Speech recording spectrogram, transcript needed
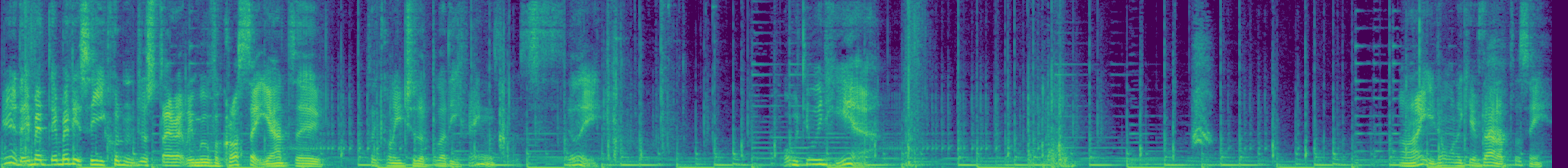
Yeah, they made they made it so you couldn't just directly move across it. You had to click on each of the bloody things. It was silly. What are we doing here? Alright, you don't want to give that up, does he?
